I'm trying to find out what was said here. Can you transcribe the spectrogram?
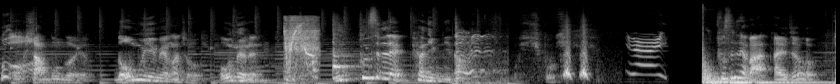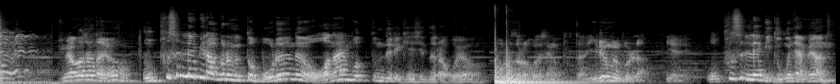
원피스 안본 거예요 너무 유명하죠. 오늘은 우프슬랩 편입니다. 우프슬랩 아, 알죠? 유명하잖아요 우프슬랩이라 그러면 또 모르는 원알못 분들이 계시더라고요. 모르더라고요 생각보다 이름을 몰라 얘 우프슬랩이 누구냐면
